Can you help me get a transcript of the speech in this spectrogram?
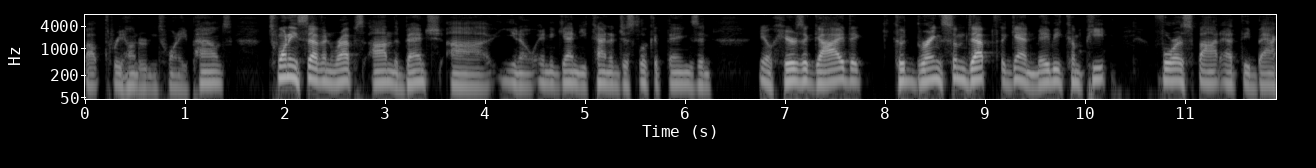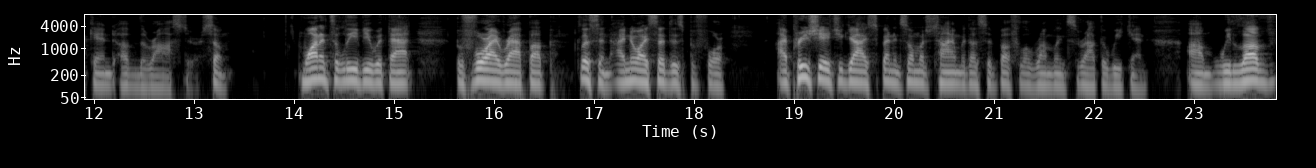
about three hundred and twenty pounds. 27 reps on the bench. Uh, you know, and again, you kind of just look at things and, you know, here's a guy that could bring some depth again, maybe compete for a spot at the back end of the roster. So, wanted to leave you with that before I wrap up listen, I know I said this before. I appreciate you guys spending so much time with us at Buffalo Rumblings throughout the weekend. Um, we love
